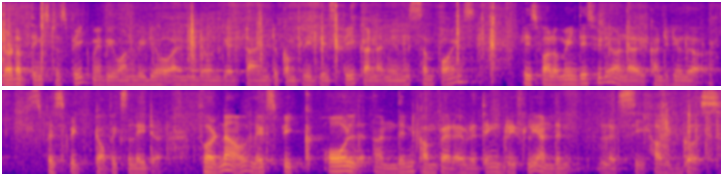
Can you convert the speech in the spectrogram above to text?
a lot of things to speak. Maybe one video I may don't get time to completely speak and I may miss some points. Please follow me in this video and I'll continue the specific topics later. For now, let's speak all and then compare everything briefly and then let's see how it goes.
